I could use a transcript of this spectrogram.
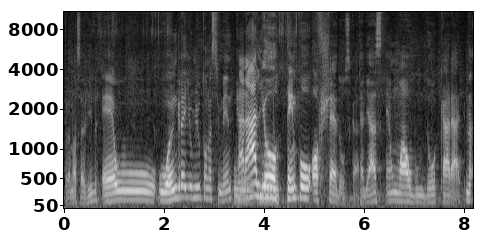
pra nossa vida, é o, o Angra e o Milton Nascimento. Caralho! O, Temple of Shadows, cara. Que, aliás, é um álbum do caralho. Na-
